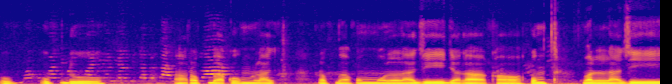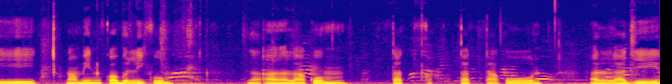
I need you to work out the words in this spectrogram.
ubdu rabbakum la rabbakumul ladzi jalaqakum wallazi namin qablikum la'alakum tattaqun allazi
